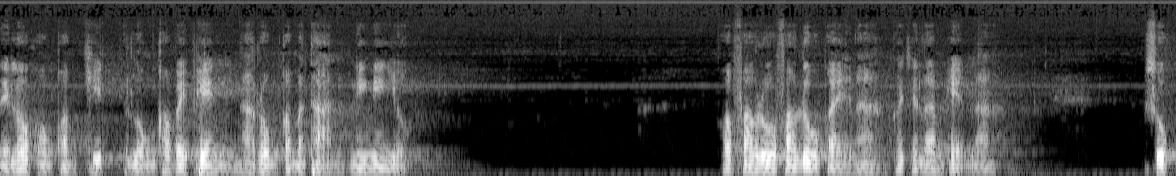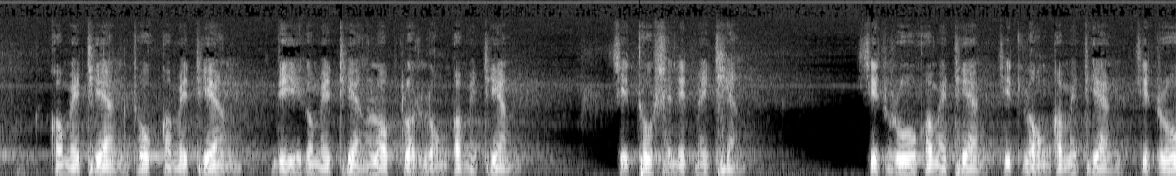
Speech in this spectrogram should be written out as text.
ในโลกของความคิดหลงเข้าไปเพ่ง อารมณ์กรรมฐาน นิ่ง ๆ อยู่ พอเฝ้ารู้เฝ้าดูไปนะ ก็จะเริ่มเห็นนะ สุขก็ไม่เที่ยง ทุกข์ก็ไม่เที่ยง ดีก็ไม่เที่ยง โลภโกรธหลงก็ไม่เที่ยง จิตทุกชนิดไม่เที่ยง จิตรู้ก็ไม่เที่ยง จิตหลงก็ไม่เที่ยง จิตรู้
